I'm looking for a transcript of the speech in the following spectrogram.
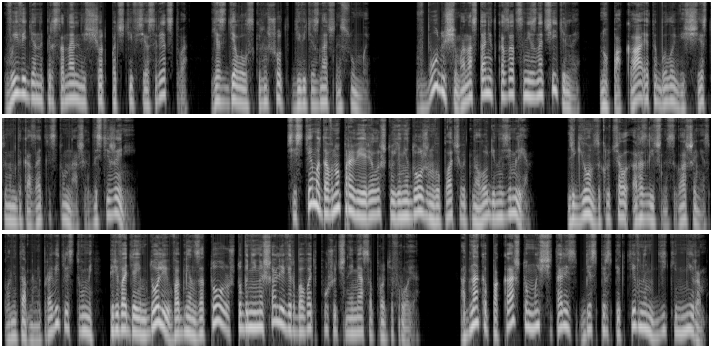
Выведя на персональный счет почти все средства, я сделал скриншот девятизначной суммы. В будущем она станет казаться незначительной, но пока это было вещественным доказательством наших достижений. Система давно проверила, что я не должен выплачивать налоги на Земле. Легион заключал различные соглашения с планетарными правительствами, переводя им доли в обмен за то, чтобы не мешали вербовать пушечное мясо против Роя. Однако пока что мы считались бесперспективным диким миром.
